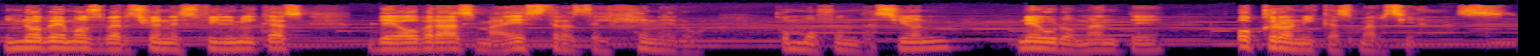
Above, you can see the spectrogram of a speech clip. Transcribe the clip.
y no vemos versiones fílmicas de obras maestras del género, como Fundación, Neuromante o Crónicas Marcianas.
